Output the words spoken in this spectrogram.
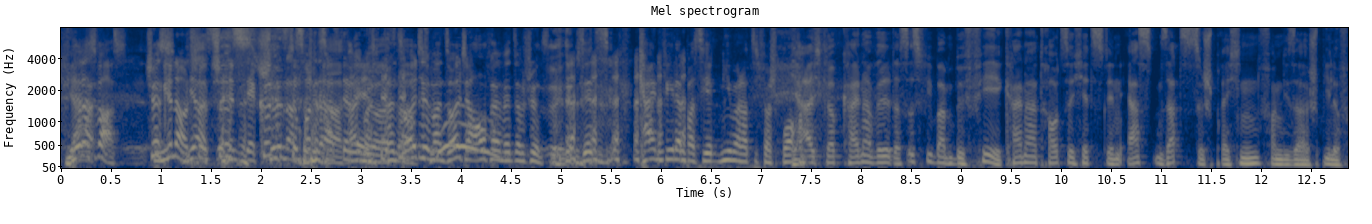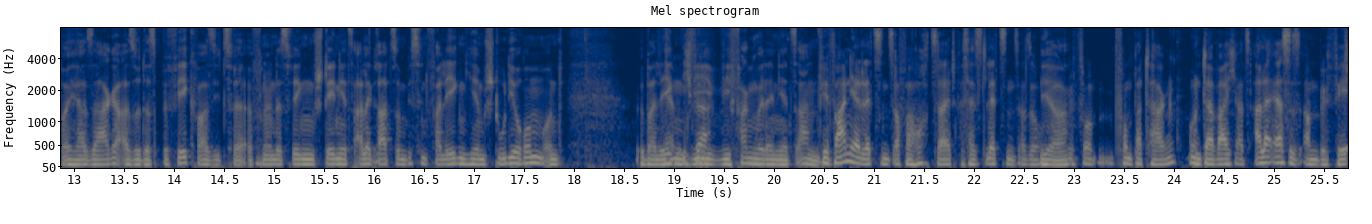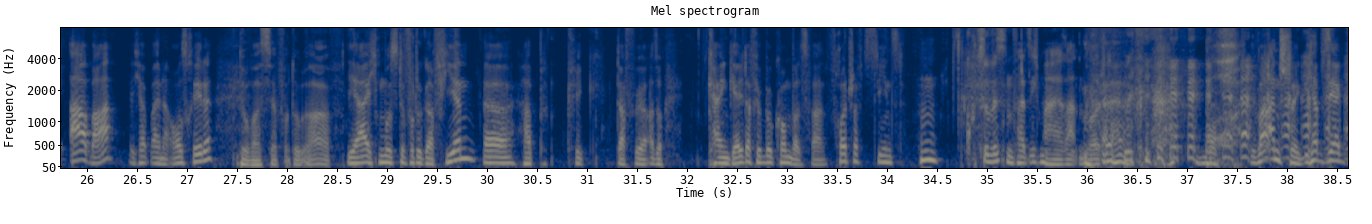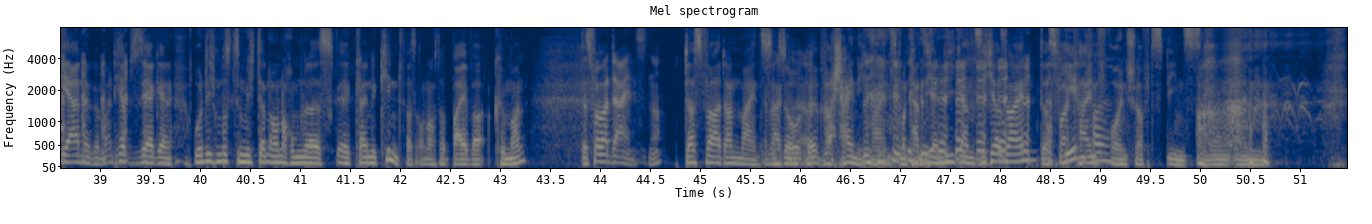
ja, das war's. Tschüss. Genau, Ja, tschüss. tschüss. Der kürzeste Podcast der Welt. Man sollte, man sollte aufhören, wenn es am schönsten ist. Bis jetzt ist kein Fehler passiert, niemand hat sich versprochen. Ja, ich glaube, keiner will, das ist wie beim Buffet. Keiner traut sich jetzt den ersten Satz zu sprechen von dieser Spielevorhersage, also das Buffet quasi zu eröffnen. Deswegen stehen jetzt alle gerade so ein bisschen verlegen hier im Studio rum und überlegen, Ja, ich war- wie, wie fangen wir denn jetzt an? Wir waren ja letztens auf einer Hochzeit, was heißt letztens, also Ja. vor, vor ein paar Tagen. Und da war ich als allererstes am Buffet. Aber ich habe eine Ausrede. Du warst ja Fotograf. Ja, ich musste fotografieren, äh, hab, krieg dafür, also kein Geld dafür bekommen, weil es war ein Freundschaftsdienst. Hm, Gut zu wissen, falls ich mal heiraten wollte. boah, war anstrengend. Ich habe sehr gerne gemacht. Ich habe sehr gerne. Und ich musste mich dann auch noch um das äh, kleine Kind, was auch noch dabei war, kümmern. Das war aber deins, ne? Das war dann meins. War- Also äh, wahrscheinlich meins. Man kann sich ja nie ganz sicher sein. Das war kein Fall, Freundschaftsdienst, sondern ein.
